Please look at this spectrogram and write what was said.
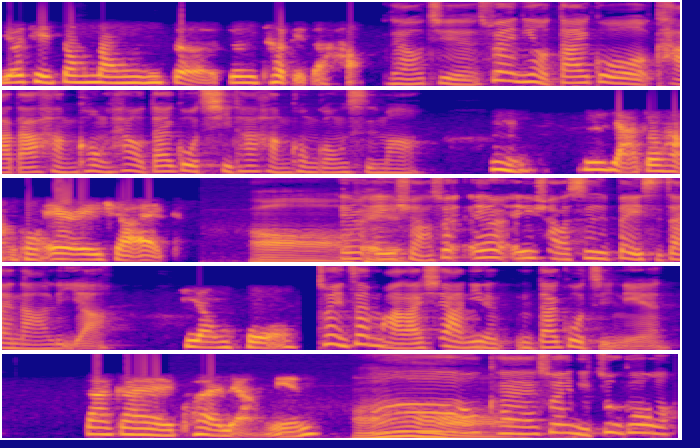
尤其中东的就是特别的好。了解，所以你有待过卡达航空，还有待过其他航空公司吗？嗯，就是亚洲航空 Air Asia X 哦，Air Asia，所以 Air Asia 是 base 在哪里啊？吉隆坡，所以你在马来西亚，你也你待过几年？大概快两年。哦，OK，所以你住过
